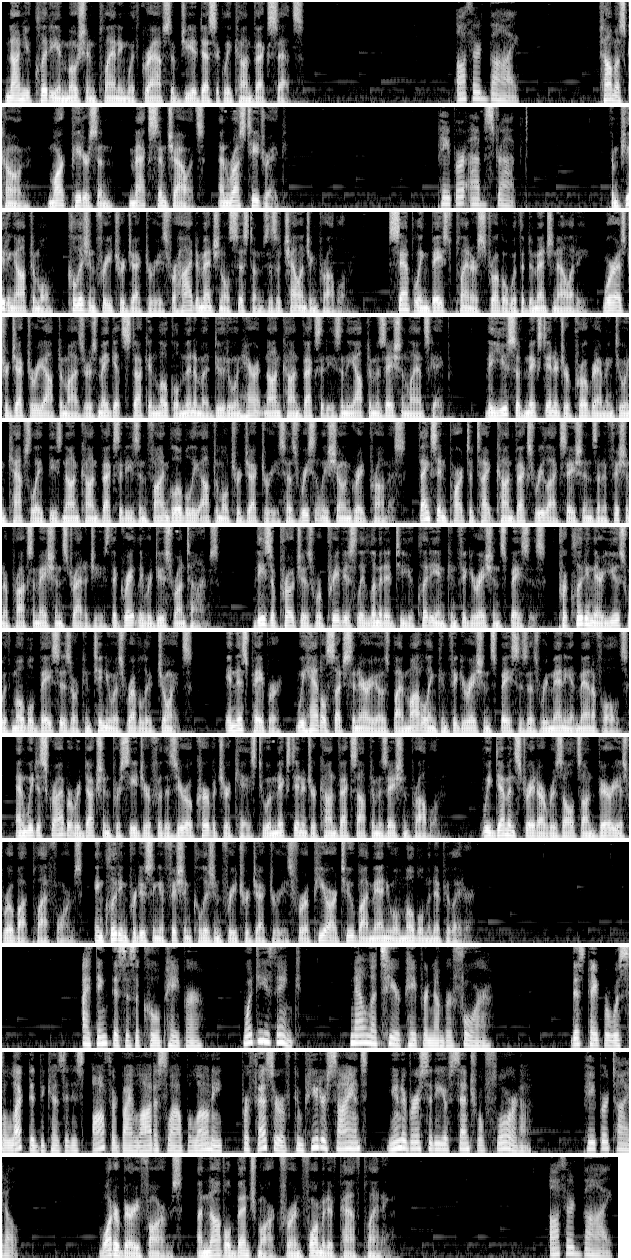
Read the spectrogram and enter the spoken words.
Non Euclidean motion planning with graphs of geodesically convex sets. Authored by Thomas Cohn, Mark Petersen, Max Simchowitz, and Russ Tedrake. Paper abstract Computing optimal, collision free trajectories for high dimensional systems is a challenging problem. Sampling based planners struggle with the dimensionality, whereas trajectory optimizers may get stuck in local minima due to inherent non convexities in the optimization landscape. The use of mixed integer programming to encapsulate these non convexities and find globally optimal trajectories has recently shown great promise, thanks in part to tight convex relaxations and efficient approximation strategies that greatly reduce runtimes. These approaches were previously limited to Euclidean configuration spaces, precluding their use with mobile bases or continuous revolute joints. In this paper, we handle such scenarios by modeling configuration spaces as Riemannian manifolds, and we describe a reduction procedure for the zero curvature case to a mixed integer convex optimization problem. We demonstrate our results on various robot platforms, including producing efficient collision free trajectories for a PR2 bimanual mobile manipulator. I think this is a cool paper. What do you think? Now let's hear paper number 4. This paper was selected because it is authored by Ladislau Bölöni, Professor of Computer Science, University of Central Florida. Paper title Waterberry Farms, a novel benchmark for informative path planning. Authored by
